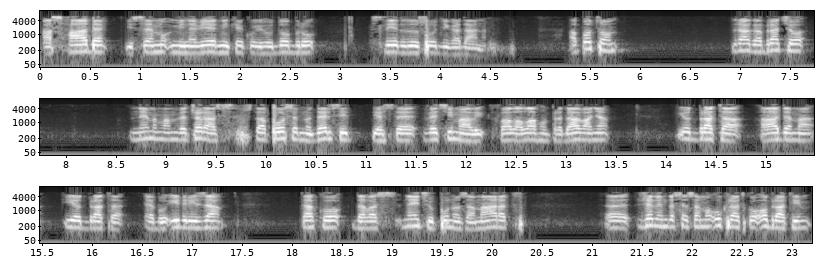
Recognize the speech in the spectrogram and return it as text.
ashabe i sve mu'mine vjernike koji u dobru slijede do sudnjega dana. A potom, draga braćo, nemam vam večeras šta posebno dersit, jer ste već imali, hvala Allahom, predavanja i od brata Adama i od brata Ebu Idriza, tako da vas neću puno zamarat. E, želim da se samo ukratko obratim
